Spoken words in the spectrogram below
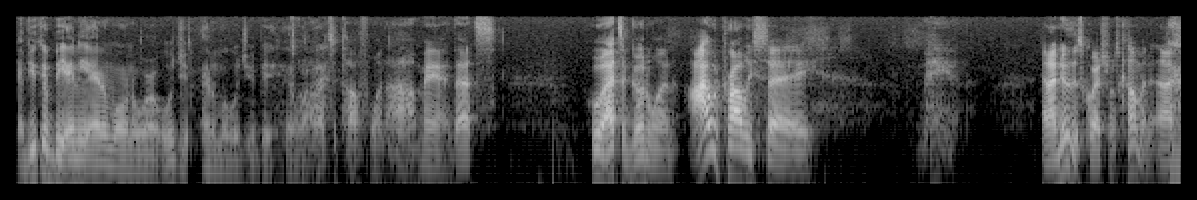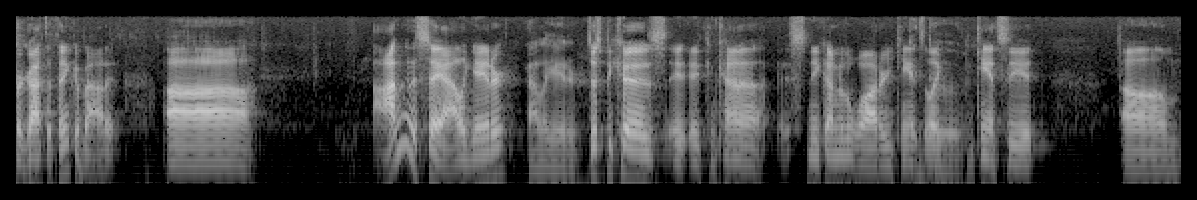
if you could be any animal in the world, what would you animal would you be Oh, that's a tough one. Ah, man, that's, ooh, that's a good one. I would probably say, and I knew this question was coming, and I forgot to think about it. Uh, I'm going to say alligator, Alligator. just because it, it can kind of sneak under the water. You can't They like do. you can't see it. Um,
